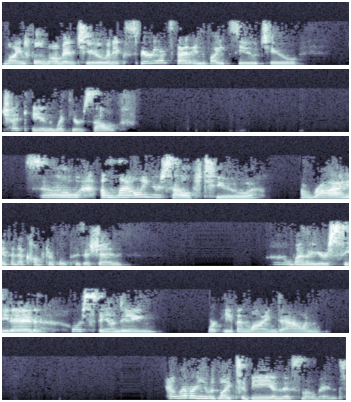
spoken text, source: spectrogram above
mindful moment to an experience that invites you to check in with yourself Allowing yourself to arrive in a comfortable position, uh, whether you're seated or standing or even lying down, however you would like to be in this moment.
